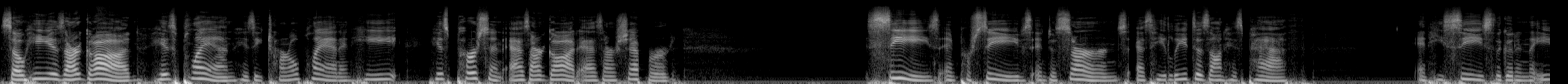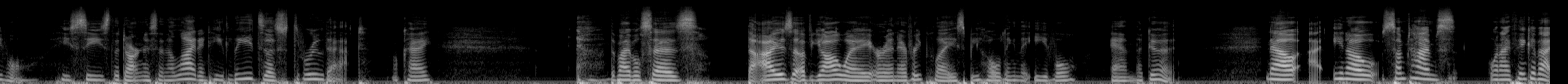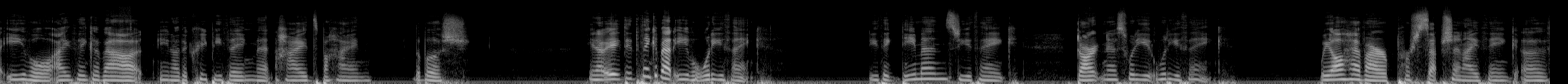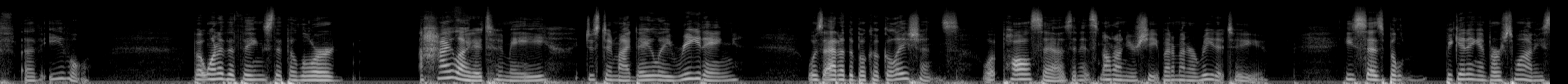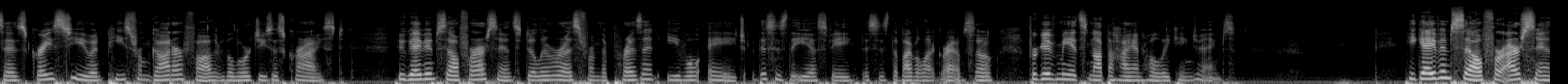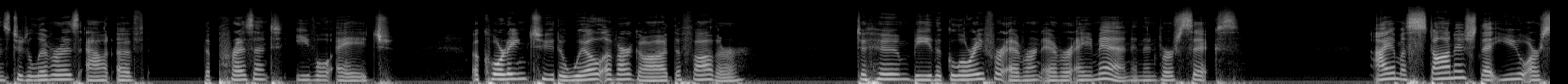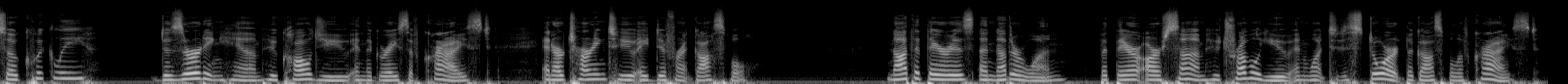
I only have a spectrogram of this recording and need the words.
So he is our God, his plan, his eternal plan, and he his person as our God, as our shepherd, sees and perceives and discerns as he leads us on his path, and he sees the good and the evil. He sees the darkness and the light, and he leads us through that. Okay? The Bible says, The eyes of Yahweh are in every place, beholding the evil and the good. Now, you know, sometimes when I think about evil, I think about, you know, the creepy thing that hides behind the bush. You know, it, think about evil. What do you think? Do you think demons? Do you think darkness? What do you what do you think? We all have our perception, I think, of of evil. But one of the things that the Lord highlighted to me just in my daily reading was out of the book of Galatians, what Paul says, and it's not on your sheet, but I'm going to read it to you. He says, beginning in verse 1, he says, Grace to you and peace from God our Father, the Lord Jesus Christ, who gave himself for our sins to deliver us from the present evil age. This is the ESV. This is the Bible I grabbed, so forgive me, it's not the high and holy King James. He gave himself for our sins to deliver us out of the present evil age according to the will of our God the Father, to whom be the glory forever and ever. Amen. And then verse 6 I am astonished that you are so quickly deserting him who called you in the grace of Christ and are turning to a different gospel. Not that there is another one, but there are some who trouble you and want to distort the gospel of Christ.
